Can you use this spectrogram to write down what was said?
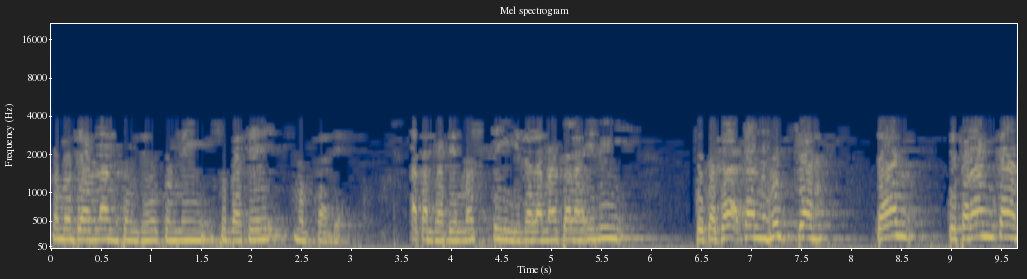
kemudian langsung dihukumi sebagai mubtadi. Akan tetapi mesti dalam masalah ini ditegakkan hujjah dan diterangkan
